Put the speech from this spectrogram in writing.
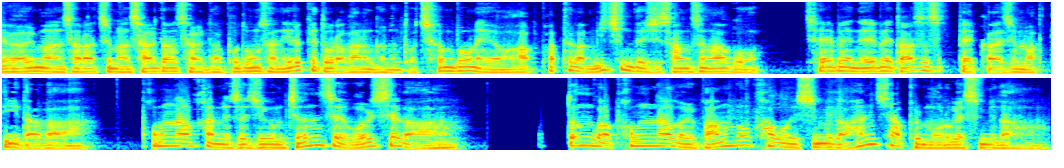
제가 얼마 안 살았지만 살다 살다 부동산 이렇게 돌아가는 거는 또 처음 보네요. 아파트가 미친 듯이 상승하고 3배, 4배, 5배까지 막 뛰다가 폭락하면서 지금 전세 월세가 폭등과 폭락을 반복하고 있습니다. 한치 앞을 모르겠습니다.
